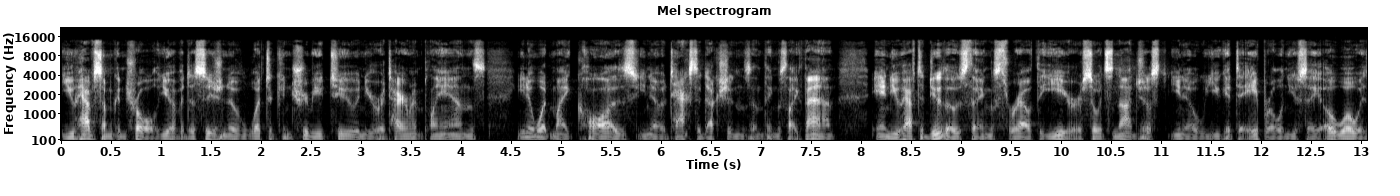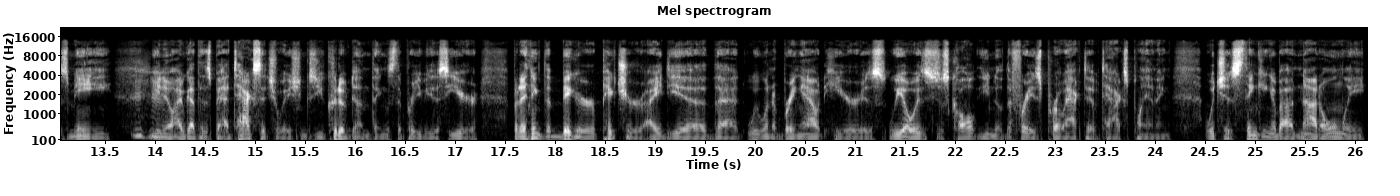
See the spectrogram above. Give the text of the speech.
you have some control. You have a decision of what to contribute to in your retirement plans, you know, what might cause, you know, tax deductions and things like that. And you have to do those things throughout the year. So it's not just, you know, you get to April and you say, oh, woe is me. Mm-hmm. You know, I've got this bad tax situation because you could have done things the previous year. But I think the bigger picture idea that we want to bring out here is we always just call, you know, the phrase proactive tax planning, which is thinking about not only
